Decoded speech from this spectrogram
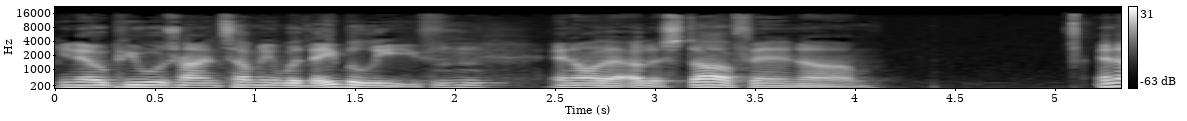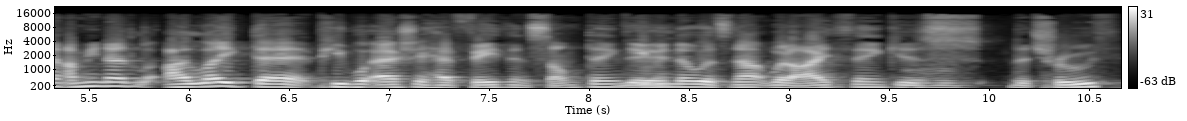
you know, people try and tell me what they believe Mm-hmm. and all that other stuff. And, um, and I mean, I, I like that people actually have faith in something, Yeah. even though it's not what I think is the truth.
